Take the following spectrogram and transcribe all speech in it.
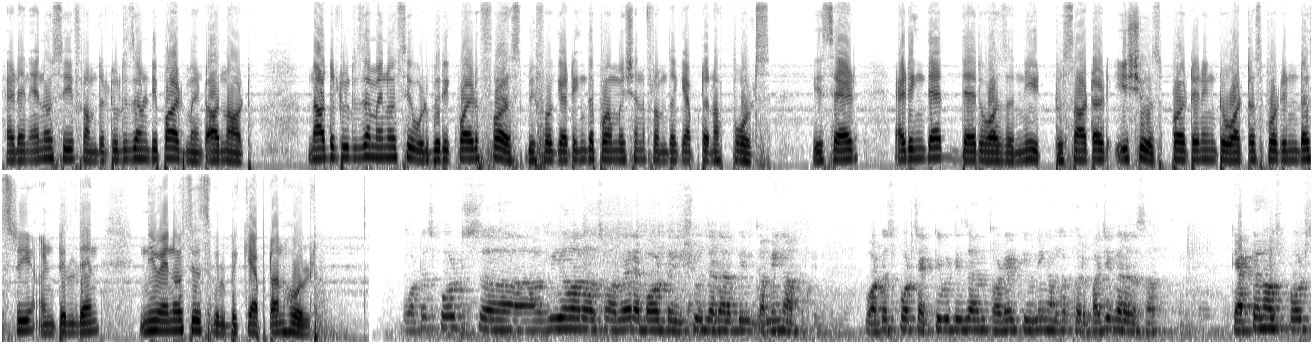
had an NOC from the tourism department or not. Now the tourism NOC would be required first before getting the permission from the captain of ports. He said adding that there was a need to sort out issues pertaining to water sport industry until then new NOCs will be kept on hold. Water sports, uh, we are also aware about the issues that have been coming up. Water sports ॲक्टिव्हिटीजान थोडे ट्युनींग आमकां करपाची गरज आसा. Captain of sports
